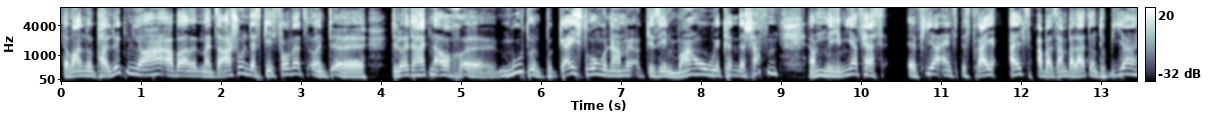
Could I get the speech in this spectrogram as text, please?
da waren nur ein paar Lücken, ja, aber man sah schon, das geht vorwärts und äh, die Leute hatten auch äh, Mut und Begeisterung und haben gesehen, wow, wir können das schaffen. Ja, Nehemiah Vers 4, äh, 1 bis 3, als aber Sambalat und Tobia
